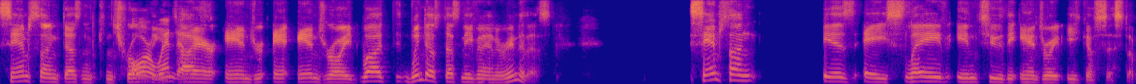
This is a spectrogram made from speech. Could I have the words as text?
Samsung doesn't control Or the Windows. entire Android. Android. Well, Windows doesn't even enter into this. Samsung is a slave into the Android ecosystem,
